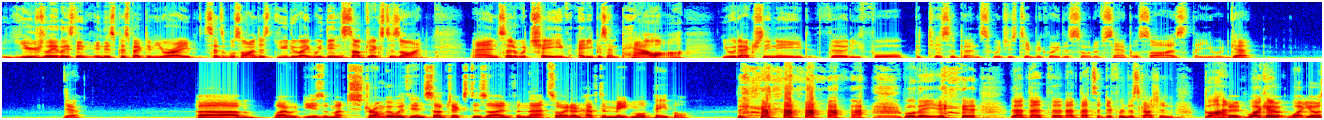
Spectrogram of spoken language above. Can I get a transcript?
usually, at least in, in this perspective, you're a sensible scientist, you do a within subjects design, and so to achieve 80% power. You would actually need 34 participants, which is typically the sort of sample size that you would get. Yeah? Um, I would use a much stronger within subjects design than that, so I don't have to meet more people. well, they that, that that that that's a different discussion. But, But what okay, you're what you're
